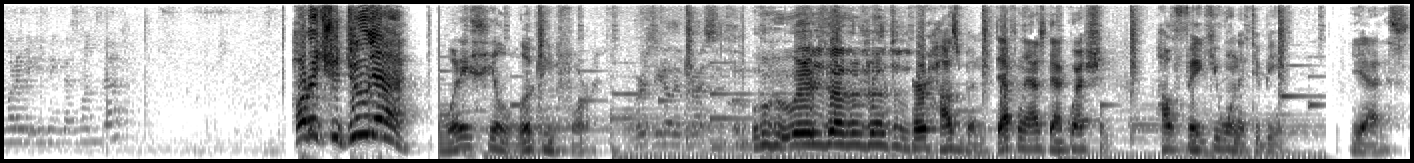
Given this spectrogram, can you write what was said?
what about you think this one's good? How did you do that? What is he looking for? Where's the other dresses? Where's the other dresses? Her husband definitely asked that question. How fake you want it to be? Yes.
